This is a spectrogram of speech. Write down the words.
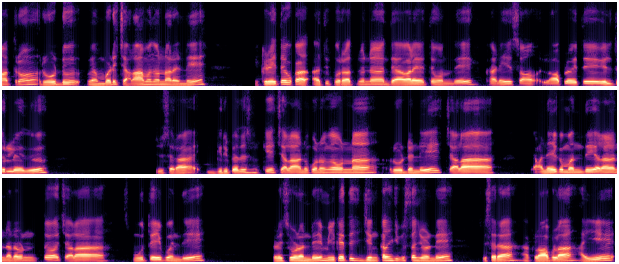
మాత్రం రోడ్డు వెంబడి చాలా మంది ఉన్నారండి. ఇక్కడైతే ఒక అతి పురాతనమైన దేవాలయం అయితే ఉంది. కానీ లోపల అయితే వెళ్తురు లేదు. చూసారా గిరి ప్రదేశంకి చాలా అనుగుణంగా ఉన్న రోడ్ అండి చాలా అనేక మంది అలా నడవడంతో చాలా స్మూత్ అయిపోయింది. ఇక్కడ చూడండి మీకైతే జింకలను చూపిస్తాను చూడండి. చూసారా? అక్కడ లోపల అవి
